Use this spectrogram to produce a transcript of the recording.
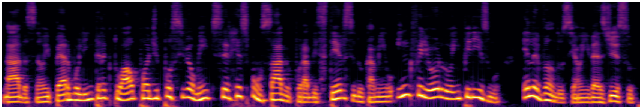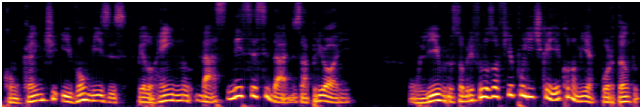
nada senão hipérbole intelectual pode possivelmente ser responsável por abster-se do caminho inferior do empirismo, elevando-se ao invés disso, com Kant e von Mises, pelo reino das necessidades a priori. Um livro sobre filosofia política e economia, portanto,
